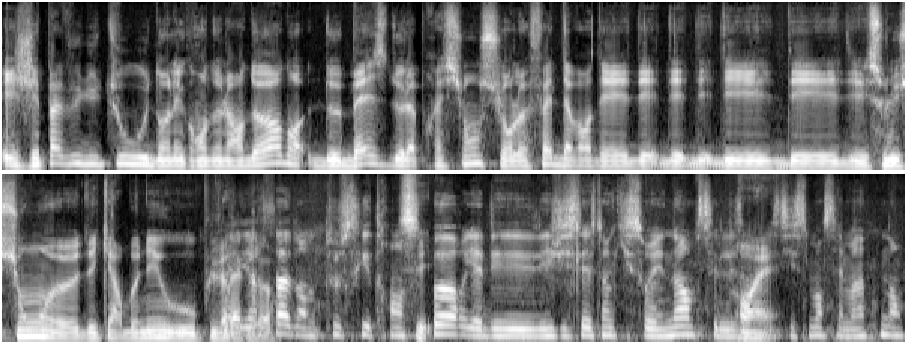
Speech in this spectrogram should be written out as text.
et j'ai pas vu du tout dans les grands donneurs d'ordre de baisse de la pression sur le fait d'avoir des, des, des, des, des, solutions euh, décarbonées ou plus vertes. Ça dans tout ce qui est transport, il y a des législations qui sont énormes, c'est les ouais. investissements, c'est maintenant.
